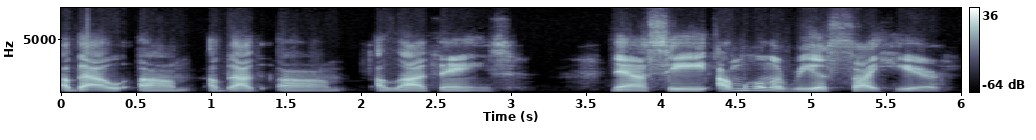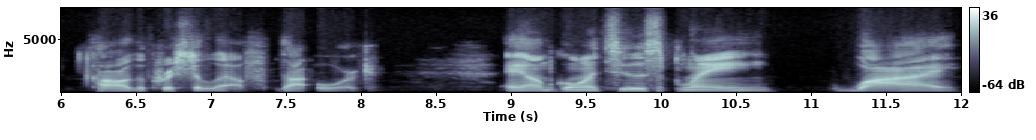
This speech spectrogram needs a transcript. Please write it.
about um about um a lot of things. Now see, I'm gonna read a site here called thechristianleft.org. And I'm going to explain why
